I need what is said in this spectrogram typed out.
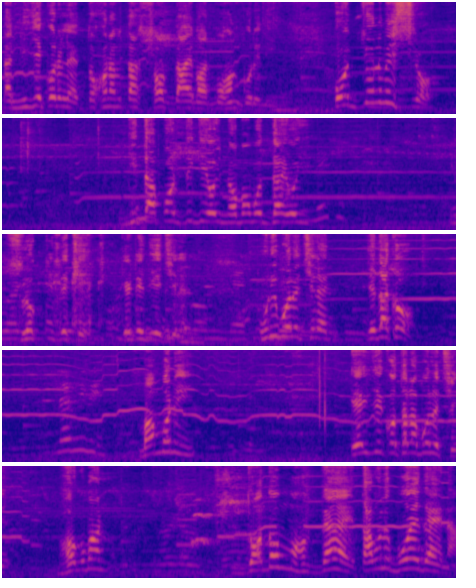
তার নিজে করে নেয়, তখন আমি তার সব দায়ভার বহন করে দিই। অর্জুন মিশ্র, গীতা পড়তে গিয়ে ওই নবম অধ্যায় ওই শ্লোকটি দেখে কেটে দিয়েছিলেন। উনি বলেছিলেন যে, দেখো, ব্রাহ্মণী, এই যে কথাটা বলেছে, ভগবান দদম মোহ দেয়, তা বলে বয়ে দেয় না।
